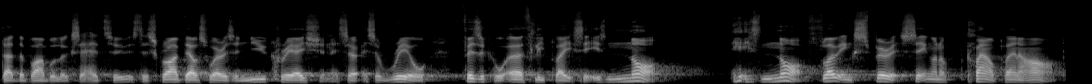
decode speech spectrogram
that the Bible looks ahead to. It's described elsewhere as a new creation. It's a, it's a real physical earthly place. It is not, it is not floating spirits sitting on a cloud playing a harp.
